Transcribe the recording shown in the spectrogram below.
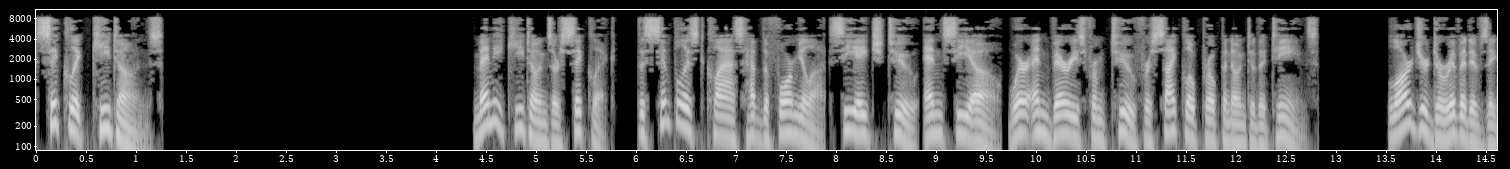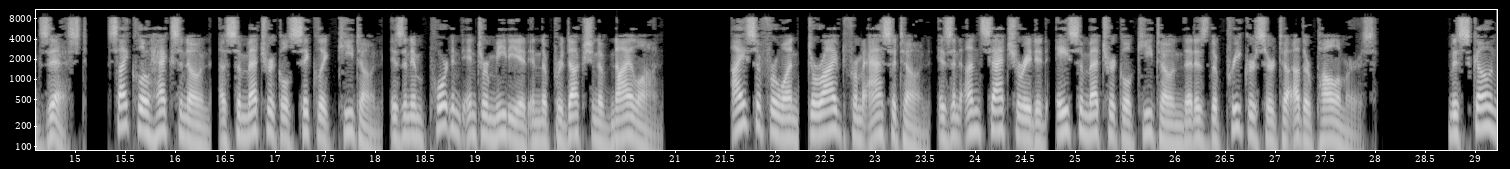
Cyclic ketones Many ketones are cyclic. The simplest class have the formula CH2NCO, where N varies from 2 for cyclopropanone to the teens. Larger derivatives exist. Cyclohexanone, a symmetrical cyclic ketone, is an important intermediate in the production of nylon. Isophorone, derived from acetone, is an unsaturated, asymmetrical ketone that is the precursor to other polymers. Muscone,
